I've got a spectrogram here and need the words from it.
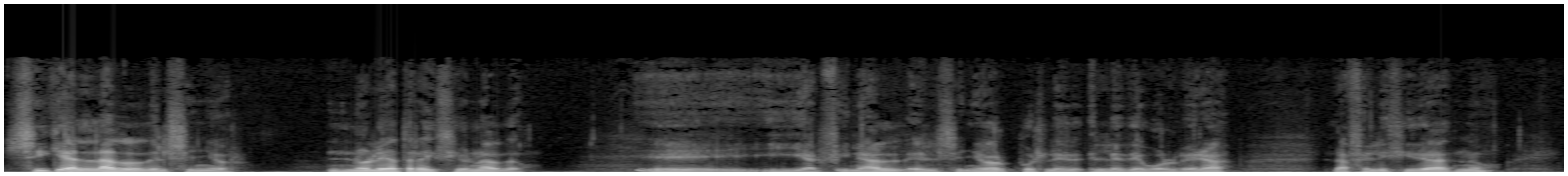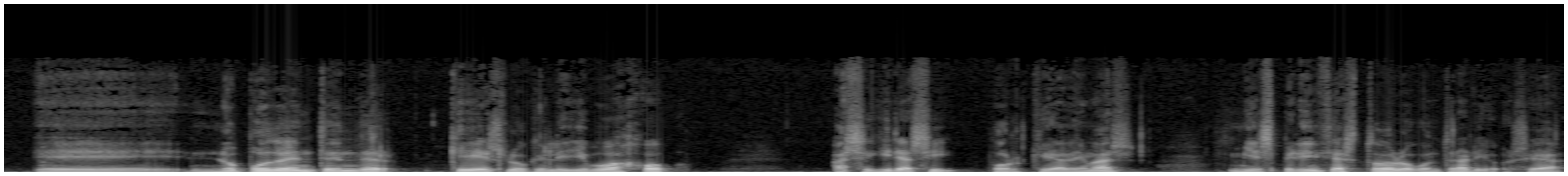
sigue al lado del Señor, no le ha traicionado. Eh, y al final el Señor pues le, devolverá la felicidad, ¿no? Eh, no puedo entender qué es lo que le llevó a Job a seguir así, porque además mi experiencia es todo lo contrario. O sea,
